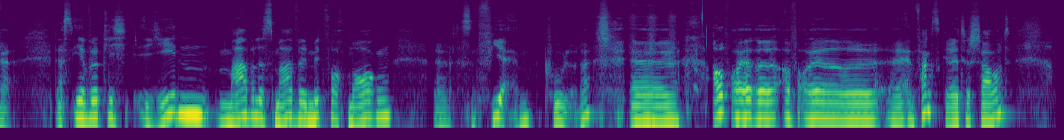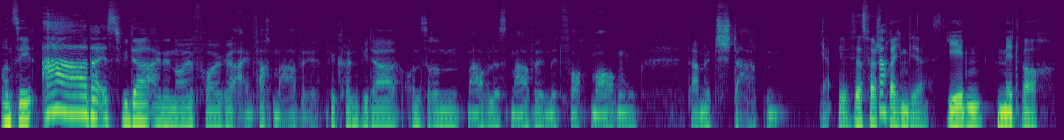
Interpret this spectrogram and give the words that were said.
Ja, dass ihr wirklich jeden Marvelous Marvel Mittwochmorgen, äh, das sind 4M, cool, oder? Äh, auf eure, auf eure äh, Empfangsgeräte schaut und seht, ah, da ist wieder eine neue Folge, einfach Marvel. Wir können wieder unseren Marvelous Marvel Mittwochmorgen damit starten. Ja, das versprechen Ach. wir. Jeden Mittwoch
